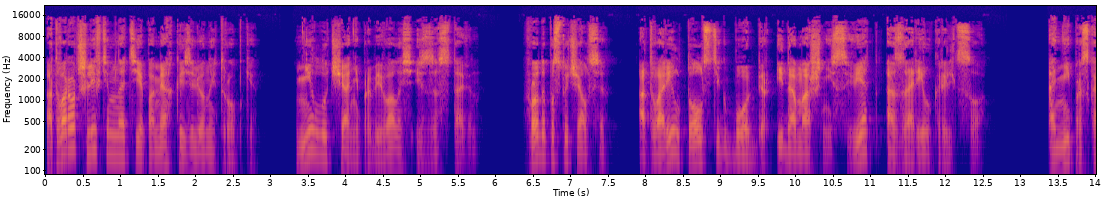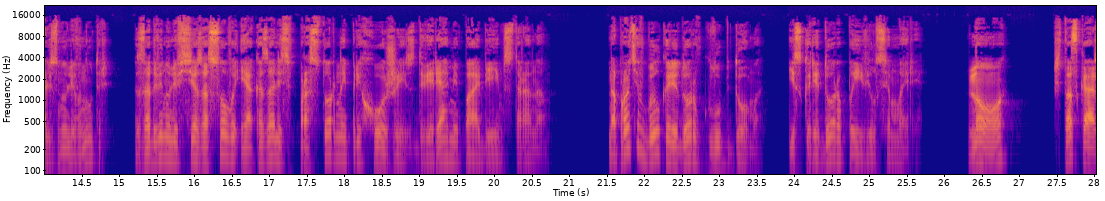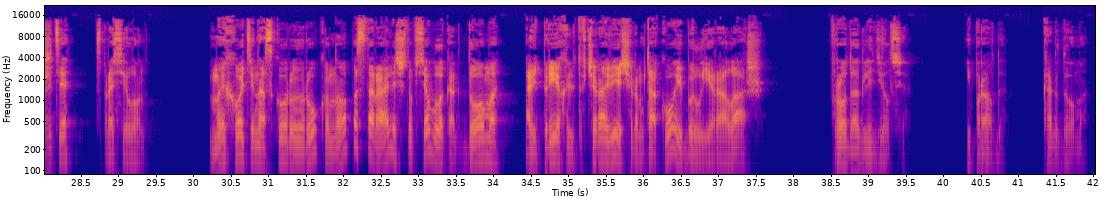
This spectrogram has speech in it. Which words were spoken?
От ворот шли в темноте по мягкой зеленой тропке. Ни луча не пробивалось из-за ставен. Фродо постучался. Отворил толстик Боббер, и домашний свет озарил крыльцо. Они проскользнули внутрь, задвинули все засовы и оказались в просторной прихожей с дверями по обеим сторонам. Напротив был коридор вглубь дома. Из коридора появился Мэри. «Ну, что скажете?» — спросил он. «Мы хоть и на скорую руку, но постарались, чтобы все было как дома. А ведь приехали-то вчера вечером, такой был яролаж». Фродо огляделся. И правда, как дома.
